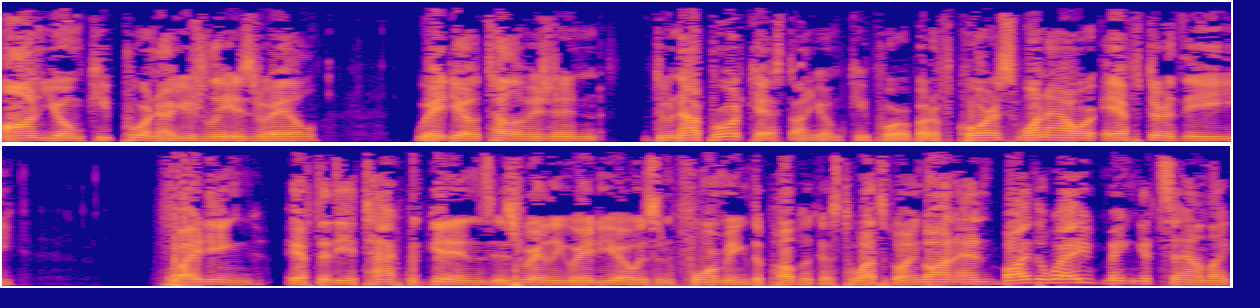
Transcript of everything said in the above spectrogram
on Yom Kippur. Now, usually Israel radio, television do not broadcast on Yom Kippur, but of course, one hour after the fighting, after the attack begins, Israeli radio is informing the public as to what's going on. And by the way, making it sound like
